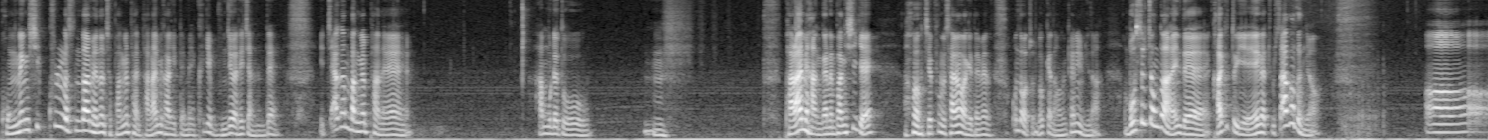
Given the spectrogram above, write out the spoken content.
공랭식 쿨러 쓴다면은 저 방열판 바람이 가기 때문에 크게 문제가 되지 않는데 이 작은 방열판에 아무래도 음, 바람이 안 가는 방식의 어, 제품을 사용하게 되면 온도가 좀 높게 나오는 편입니다. 못 쓸 정도는 아닌데 가격도 얘가 좀 싸거든요. 어...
